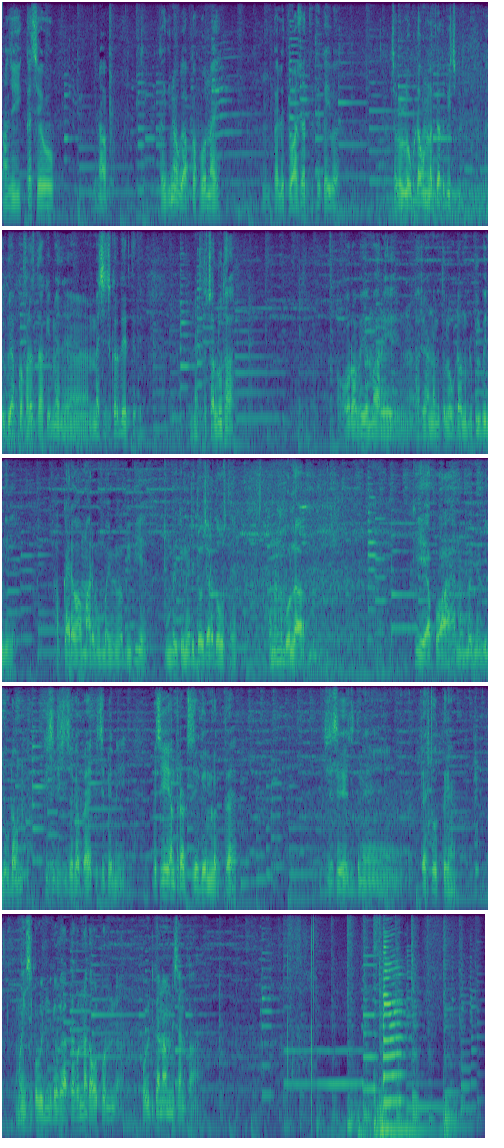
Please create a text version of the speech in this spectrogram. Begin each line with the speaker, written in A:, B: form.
A: हाँ जी, कैसे हो? जनाब, कई दिन हो गए आपका फ़ोन आए। पहले तो आ जाते थे कई बार। चलो लॉकडाउन लग गया था बीच में। फिर भी आपका फ़र्ज़ था कि मैं मैसेज कर देते थे। नेट तो चालू था। और अभी हमारे, हरियाणा में तो लॉकडाउन बिल्कुल भी नहीं है। आप कह रहे हो हमारे मुंबई में अभी भी है। मुंबई के मेरे दो चार दोस्त हैं। उन्होंने बोला कि ये अफवाह है, मुंबई में भी लॉकडाउन किसी किसी जगह पे है, किसी पे नहीं है। वैसे ये अंतर्राष्ट्रीय गेम लगता है, जिसे जितने टेस्ट होते हैं, वहीं से कोविड निकल कर आता है, वरना कोविड का नाम निशान कहाँ है?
